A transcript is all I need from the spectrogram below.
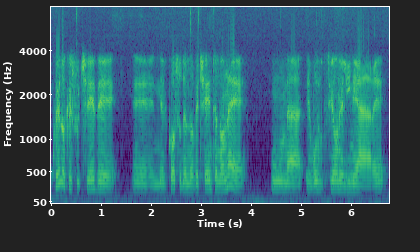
quello che succede eh, nel corso del Novecento non è una evoluzione lineare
